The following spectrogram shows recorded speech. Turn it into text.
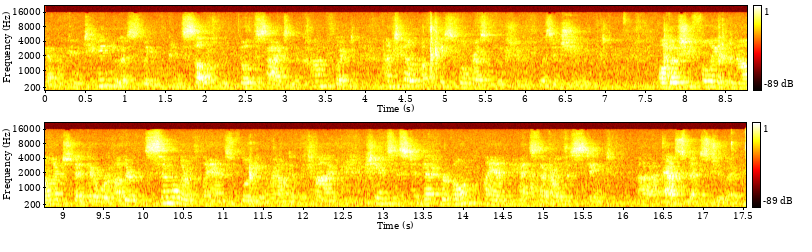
that would continuously consult with both sides in the conflict until a peaceful resolution was achieved. Although she fully acknowledged that there were other similar plans floating around at the time, she insisted that her own plan had several distinct uh, aspects to it.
